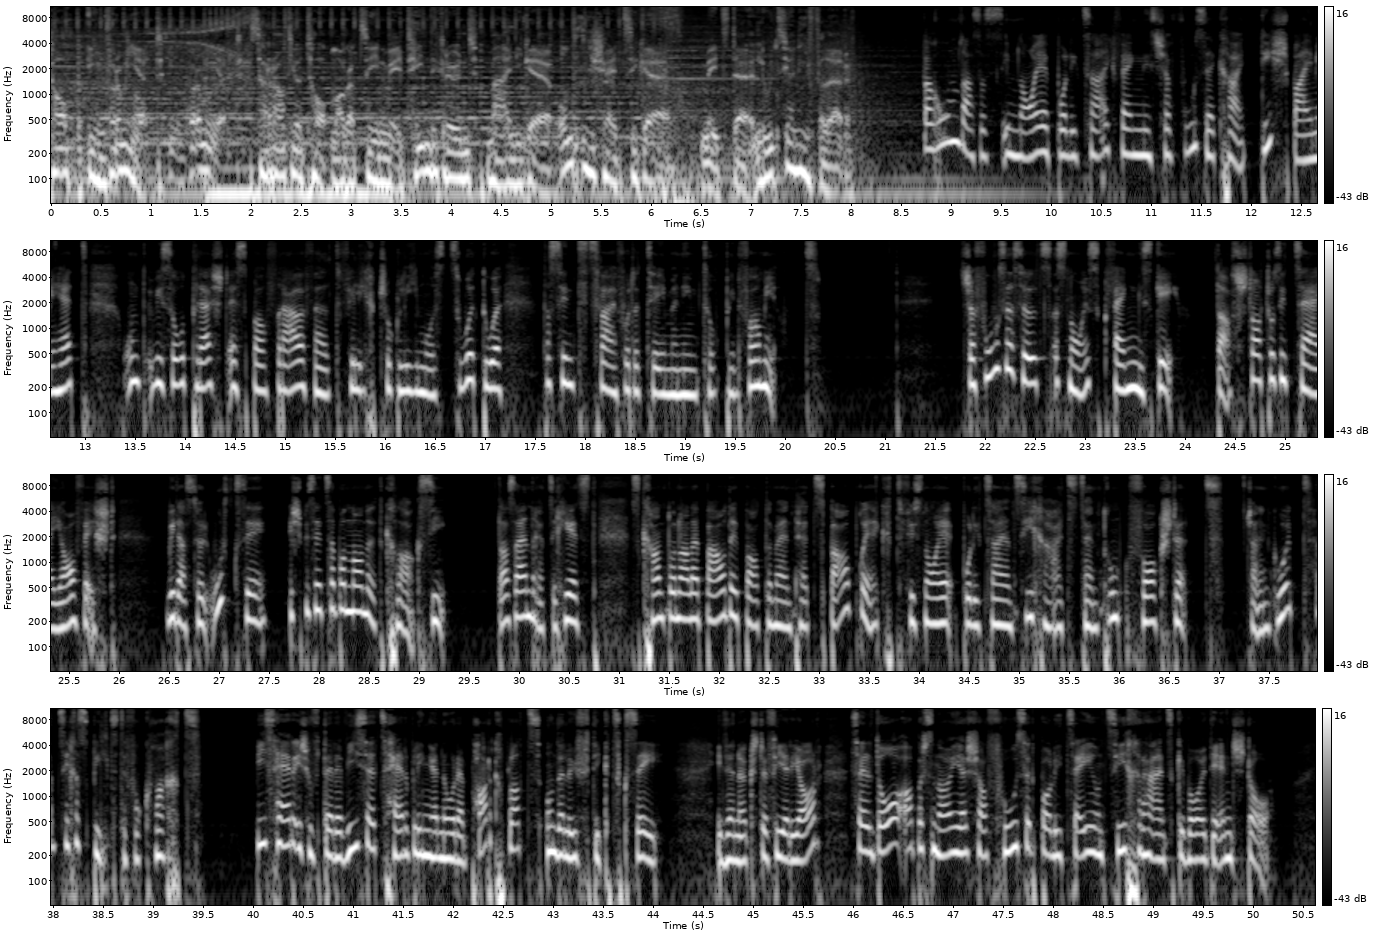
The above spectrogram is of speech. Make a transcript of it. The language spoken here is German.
Top informiert. Informiert. Das Radio Top Magazin mit Hintergrund, Meinungen und Einschätzungen mit der Lucia Niefeler. Warum dass es im neuen Polizeigefängnis Schaffhausen kein Tisch bei mir hat und wieso die Rest ein paar Frauenfeld vielleicht schon gleich muss zutun, das sind zwei von den Themen im Top informiert. In Schaffhausen soll es ein neues Gefängnis geben. Das steht schon seit zehn Jahren fest. Wie das soll aussehen, ist bis jetzt aber noch nicht klar gewesen. Das ändert sich jetzt. Das kantonale Baudepartement hat das Bauprojekt für das neue Polizei- und Sicherheitszentrum vorgestellt. Janine Gut hat sich ein Bild davon gemacht. Bisher ist auf dieser Wiese zu Herblingen nur ein Parkplatz und eine Lüftung zu sehen. In den nächsten vier Jahren soll hier aber das neue Schaffhauser Polizei- und Sicherheitsgebäude entstehen.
